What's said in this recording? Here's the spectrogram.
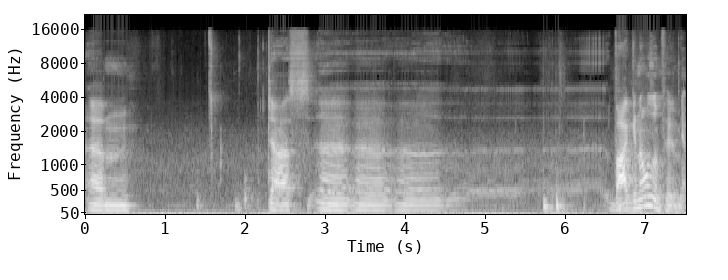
Ähm, das äh, äh, äh, war genauso ein Film. Ja.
